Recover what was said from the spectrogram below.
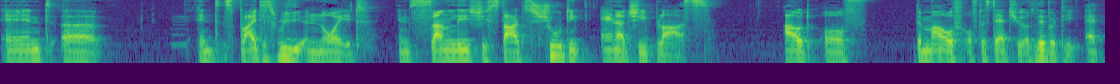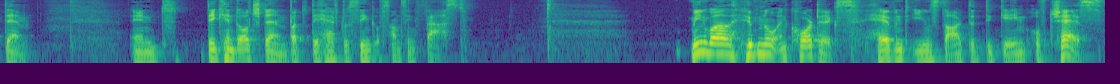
and uh, and Sprite is really annoyed. And suddenly she starts shooting energy blasts out of the mouth of the Statue of Liberty at them. And they can dodge them, but they have to think of something fast. Meanwhile, Hypno and Cortex haven't even started the game of chess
